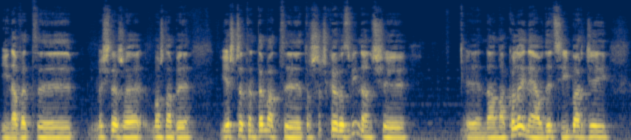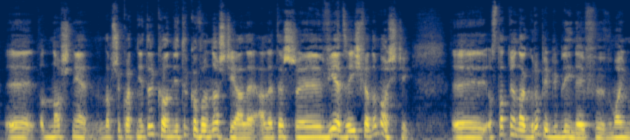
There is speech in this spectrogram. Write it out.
I nawet myślę, że można by jeszcze ten temat troszeczkę rozwinąć na, na kolejnej audycji, bardziej y, odnośnie na przykład nie tylko, nie tylko wolności, ale, ale też y, wiedzy i świadomości. Ostatnio na grupie biblijnej w, w moim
